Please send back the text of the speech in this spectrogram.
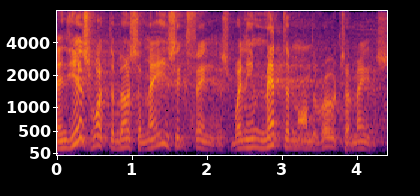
And here's what the most amazing thing is when he met them on the road to Emmaus,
